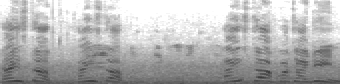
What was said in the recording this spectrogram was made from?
Can you stop? Can you stop? Can you stop what you're doing?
